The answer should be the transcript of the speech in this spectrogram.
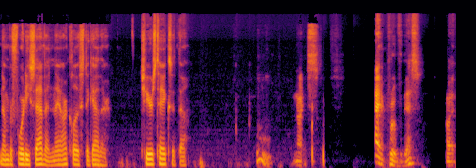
Number 47. They are close together. Cheers takes it though. Ooh, nice. I approve of this, but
